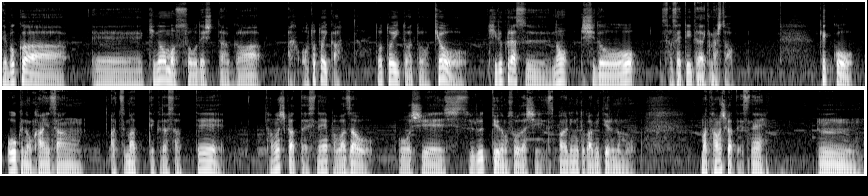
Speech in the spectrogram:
で僕は、えー、昨日もそうでしたが一昨日か。一昨日とあと今日昼クラスの指導をさせていただきました。結構多くの会員さん集まってくださって楽しかったですね。やっぱ技をお教えするっていうのもそうだしスパーリングとか見てるのもまあ楽しかったですね。うん。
